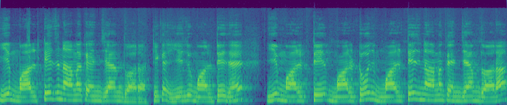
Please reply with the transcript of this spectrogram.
ये माल्टेज नामक एंजाइम द्वारा, ठीक है, ये जो माल्टेज है, ये माल्टे, माल्टोज, माल्टेज नामक एंजाइम द्वारा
